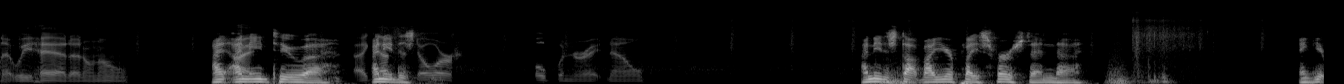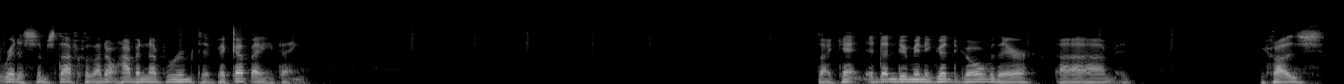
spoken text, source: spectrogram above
that we had. I don't know. I, I Right. need to, uh, I I need the to door open right now. I need to stop by your place first and, uh, and get rid of some stuff because I don't have enough room to pick up anything. So I can't, it doesn't do me any good to go over there, um, it- because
